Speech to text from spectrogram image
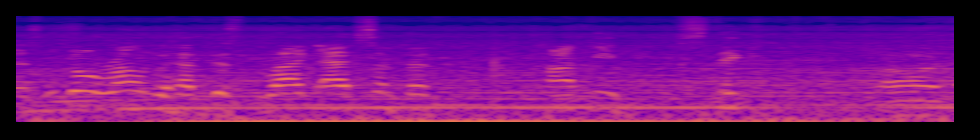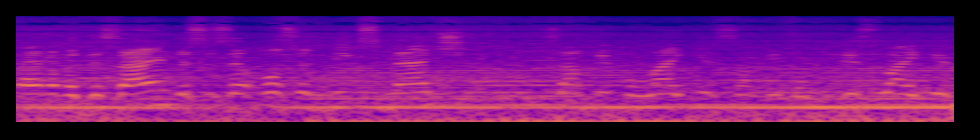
as we go around, we have this black accented hockey stick uh, kind of a design. This is a also mixed match. Some people like it, some people dislike it,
